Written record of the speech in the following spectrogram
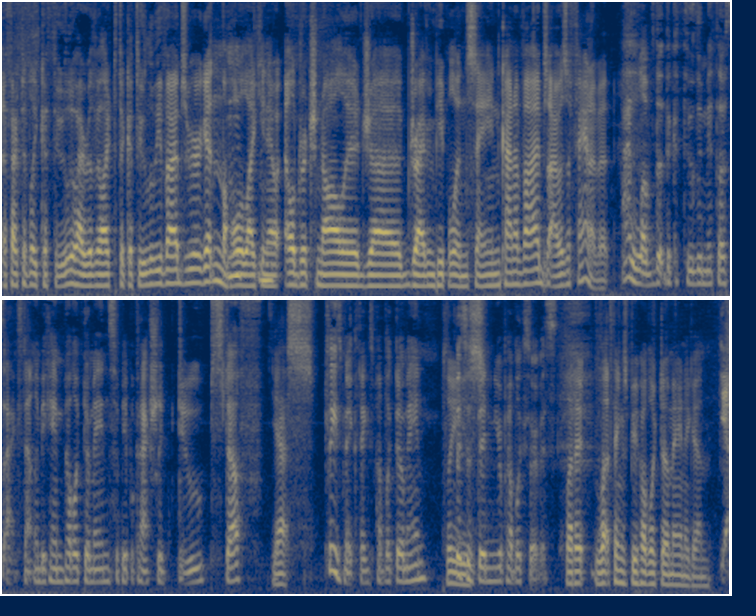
effectively Cthulhu, I really liked the Cthulhu vibes we were getting. The whole like you know eldritch knowledge, uh, driving people insane kind of vibes. I was a fan of it. I love that the Cthulhu mythos accidentally became public domain so people can actually do stuff. Yes, Please make things public domain. Please. This has been your public service. let it let things be public domain again. Yeah.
